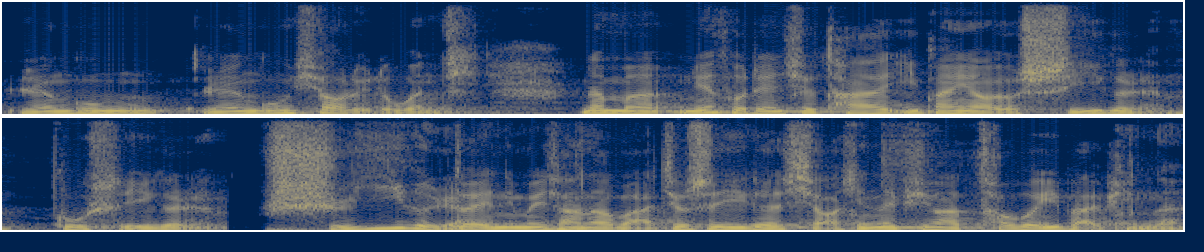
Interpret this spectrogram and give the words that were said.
人工人工效率的问题。那么连锁店其实它一般要有十一个人雇十一个人，十一个人，对你没想到吧？就是一个小型的批发超过一百平的，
